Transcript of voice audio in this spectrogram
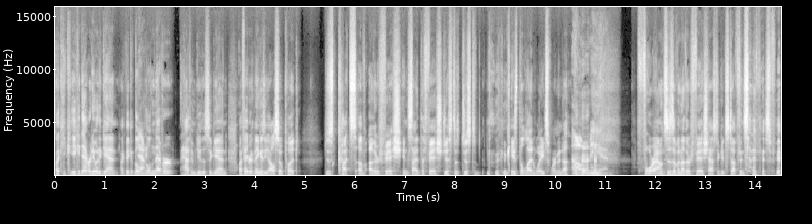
like he, he could never do it again. Like they, they'll, Yeah. they'll never have him do this again. My favorite thing is he also put just cuts of other fish inside the fish just to, just to, in case the lead weights weren't enough Oh man, four ounces of another fish has to get stuffed inside this fish.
